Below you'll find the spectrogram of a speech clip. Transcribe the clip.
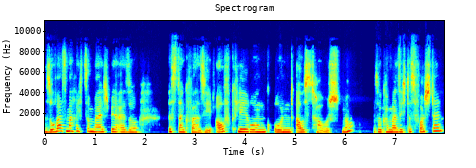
Sowas mache ich zum Beispiel, also ist dann quasi Aufklärung und Austausch, ne? So kann man sich das vorstellen.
